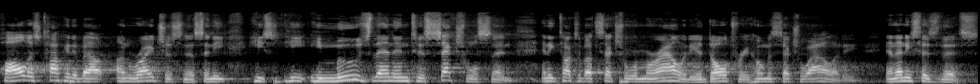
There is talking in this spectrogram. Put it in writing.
Paul is talking about unrighteousness and he, he, he, he moves then into sexual sin. And he talks about sexual immorality, adultery, homosexuality. And then he says this,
